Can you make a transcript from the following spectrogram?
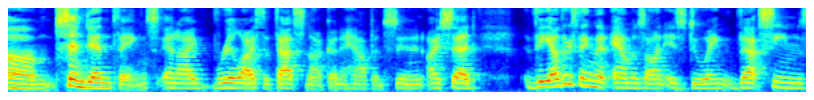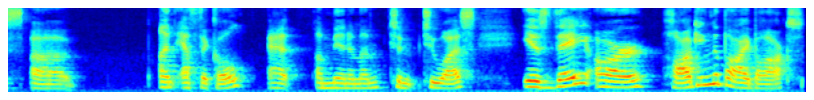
um, send in things and i realized that that's not going to happen soon i said the other thing that amazon is doing that seems uh, unethical at a minimum to, to us is they are hogging the buy box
